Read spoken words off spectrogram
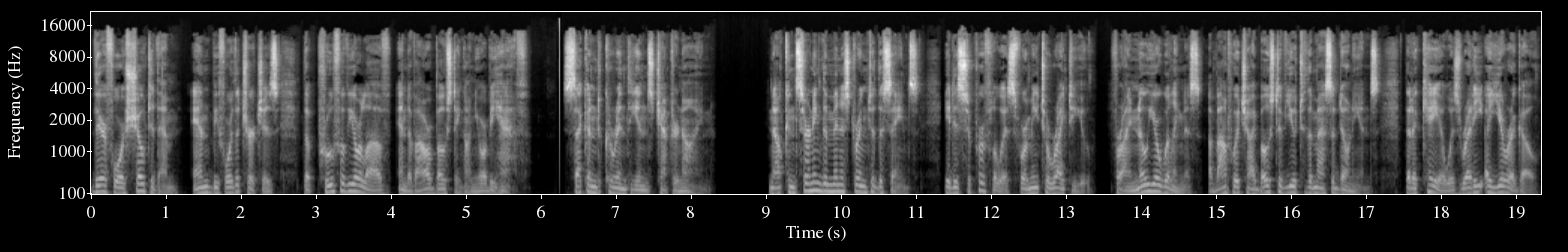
Therefore show to them, and before the churches, the proof of your love and of our boasting on your behalf. 2 Corinthians chapter 9 Now concerning the ministering to the saints, it is superfluous for me to write to you, for I know your willingness, about which I boast of you to the Macedonians, that Achaia was ready a year ago,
